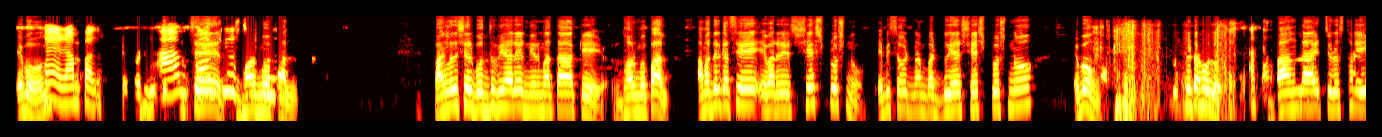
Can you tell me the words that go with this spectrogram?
এবং হ্যাঁ রামপাল. ধর্মপাল। বাংলাদেশের বৌদ্ধ বিহারের নির্মাতা কে? ধর্মপাল। আমাদের কাছে এবারের শেষ প্রশ্ন এপিসোড নাম্বার দুই এর শেষ প্রশ্ন এবং প্রশ্নটা হলো আচ্ছা। বাংলায় চিরস্থায়ী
